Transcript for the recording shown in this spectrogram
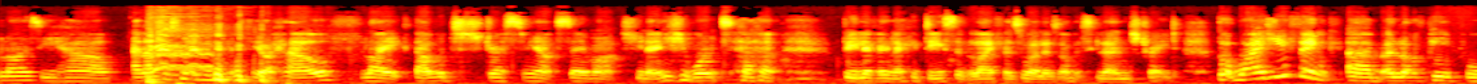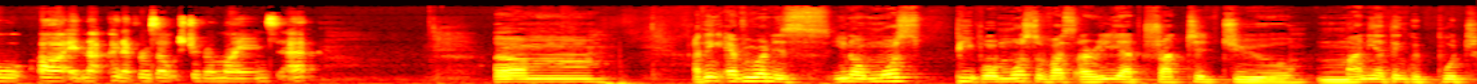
Bloody hell. And that's just not even good for your health. Like, that would stress me out so much. You know, you want to be living like a decent life as well as obviously learn to trade. But why do you think um, a lot of people are in that kind of results driven mindset? Um, I think everyone is, you know, most people, most of us are really attracted to money. I think we put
